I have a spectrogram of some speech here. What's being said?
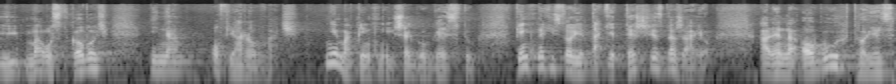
i małostkowość i nam ofiarować. Nie ma piękniejszego gestu. Piękne historie takie też się zdarzają, ale na ogół to jest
